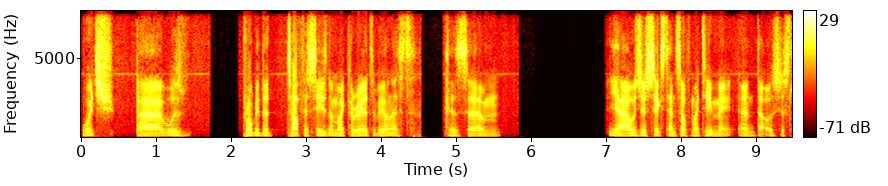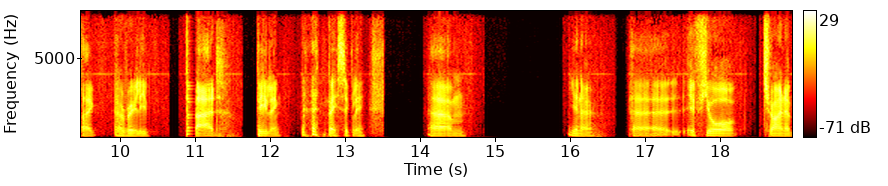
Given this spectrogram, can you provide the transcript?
which uh, was probably the toughest season of my career, to be honest, because um, yeah, I was just six tenths off my teammate, and that was just like a really bad feeling, basically. Um, you know, uh, if you're trying to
